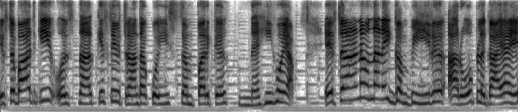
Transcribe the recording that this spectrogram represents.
ਇਸ ਤੋਂ ਬਾਅਦ ਕੀ ਉਸ ਨਾਲ ਕਿਸੇ ਵੀ ਤਰ੍ਹਾਂ ਦਾ ਕੋਈ ਸੰਪਰਕ ਨਹੀਂ ਹੋਇਆ। ਇਸ ਤਰ੍ਹਾਂ ਨਾ ਉਹਨਾਂ ਨੇ ਗੰਭੀਰ ਆਰੋਪ ਲਗਾਇਆ ਹੈ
